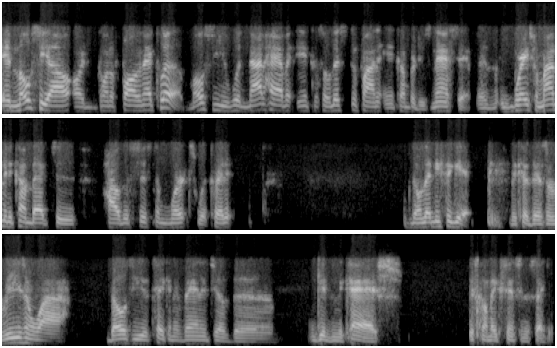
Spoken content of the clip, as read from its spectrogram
and most of y'all are going to fall in that club. Most of you would not have an income. So let's define an income producing asset. And Grace, remind me to come back to how the system works with credit. Don't let me forget because there's a reason why those of you taking advantage of the getting the cash, it's gonna make sense in a second.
